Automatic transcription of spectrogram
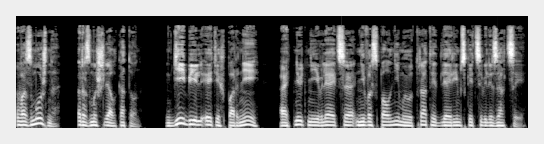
Возможно, размышлял Катон, гибель этих парней отнюдь не является невосполнимой утратой для римской цивилизации,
